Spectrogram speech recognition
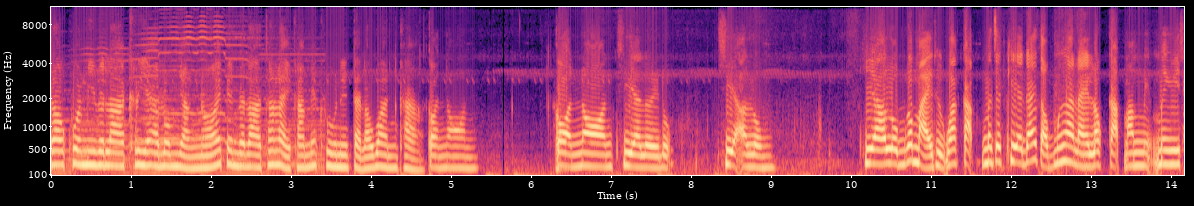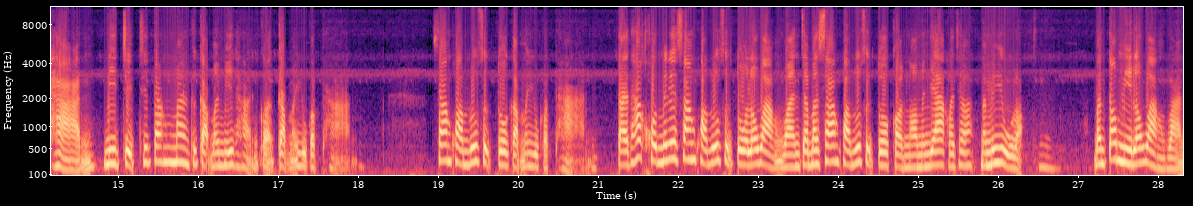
เราควรมีเวลาเคลียร์อารมณ์อย่างน้อยเป็นเวลาเท่าไหร่คะแม่ครูในแต่ละวันค่ะ ก่อนนอน ก่อนนอนเคลียร์เลยลูกเคลียร์อารมณ์เคลียร์อารมณ์ก็หมายถึงว่ากลับมันจะเคลียร์ได้ต่อเมื่ออะไร เรากลับมาไม่ไม่มีฐาน มีจิตที่ตั้งมั่นคือกลับมามีฐานก่อนกลับมาอยู่กับฐาน สร้างความรู้สึกตัวกลับมาอยู่กับฐาน แต่ถ้าคนไม่ได้สร้างความรู้สึกตัวระหว่างวัน จะมาสร้างความรู้สึกตัวก่อนนอนมันยากแล้วใช่ไหมมันไม่อยู่หรอก มันต้องมีระหว่างวัน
